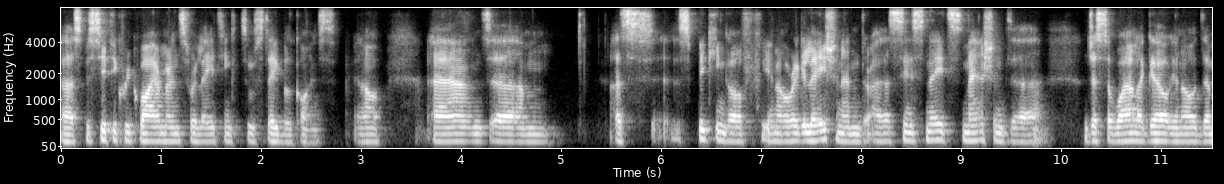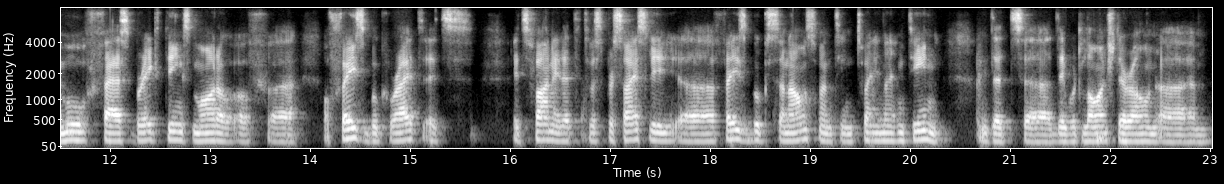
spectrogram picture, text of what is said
uh, specific requirements relating to stablecoins. You know, and um, as speaking of you know regulation, and uh, since Nate's mentioned just a while ago, you know, the move fast, break things motto of uh, of Facebook, right? It's it's funny that it was precisely uh, Facebook's announcement in 2019 that uh, they would launch their own um,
